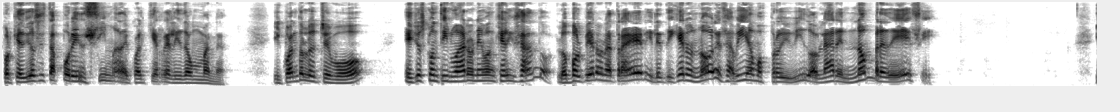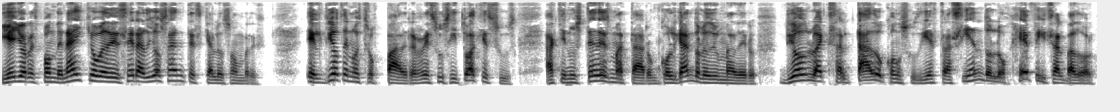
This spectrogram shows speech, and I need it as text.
Porque Dios está por encima de cualquier realidad humana. Y cuando los llevó, ellos continuaron evangelizando, los volvieron a traer y les dijeron, no les habíamos prohibido hablar en nombre de ese. Y ellos responden, hay que obedecer a Dios antes que a los hombres. El Dios de nuestros padres resucitó a Jesús, a quien ustedes mataron, colgándolo de un madero. Dios lo ha exaltado con su diestra, haciéndolo jefe y salvador,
